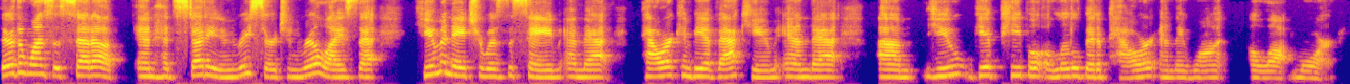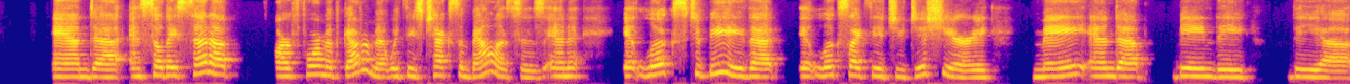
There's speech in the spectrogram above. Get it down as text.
they're the ones that set up and had studied and researched and realized that human nature was the same and that power can be a vacuum and that um, you give people a little bit of power and they want a lot more. And, uh, and so they set up our form of government with these checks and balances. And it, it looks to be that it looks like the judiciary may end up being the, the uh,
